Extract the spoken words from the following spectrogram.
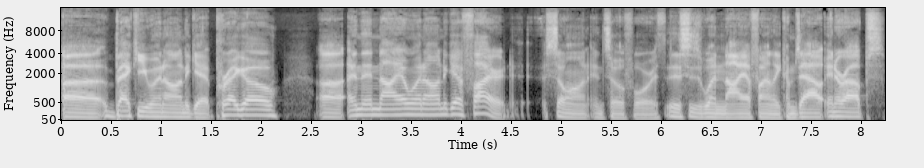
Uh, Becky went on to get Prego, uh, and then Nia went on to get fired, so on and so forth. This is when Nia finally comes out, interrupts.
